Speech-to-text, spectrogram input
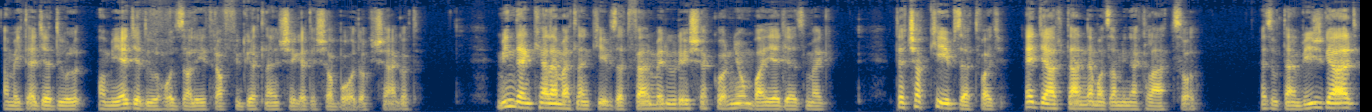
amit egyedül, ami egyedül hozza létre a függetlenséget és a boldogságot. Minden kellemetlen képzet felmerülésekor nyomban jegyez meg. Te csak képzet vagy, egyáltalán nem az, aminek látszol. Ezután vizsgáld,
